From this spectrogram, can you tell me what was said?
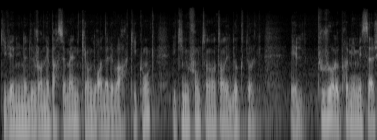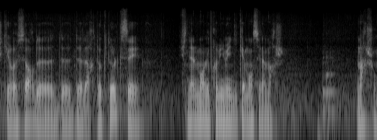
qui viennent une à deux journées par semaine, qui ont le droit d'aller voir quiconque et qui nous font de temps en temps des doc talk. Et toujours le premier message qui ressort de, de, leur doc talk, c'est finalement le premier médicament, c'est la marche. Marchons.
